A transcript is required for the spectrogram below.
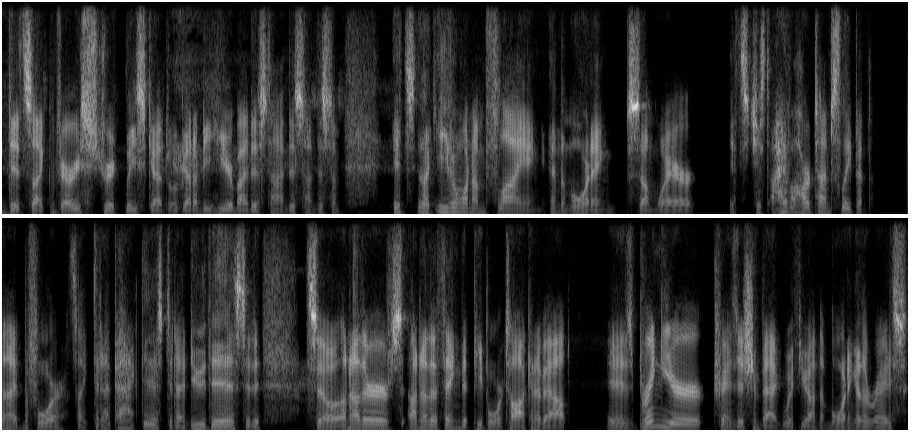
that's like very strictly scheduled, got to be here by this time, this time, this time. It's like even when I'm flying in the morning somewhere, it's just I have a hard time sleeping the night before. It's like, did I pack this? Did I do this? Did it... So another another thing that people were talking about is bring your transition bag with you on the morning of the race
